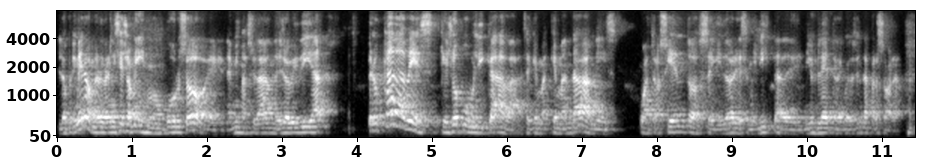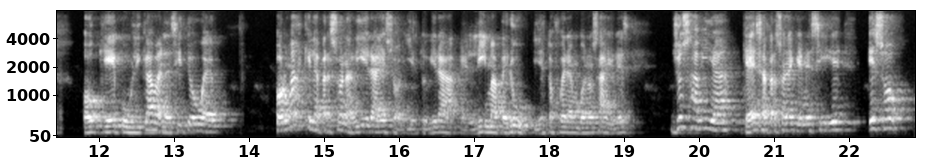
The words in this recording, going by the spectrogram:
lo primero me organicé yo mismo un curso en la misma ciudad donde yo vivía, pero cada vez que yo publicaba, o sea, que, que mandaba mis 400 seguidores en mi lista de newsletter de 400 personas, o que publicaba en el sitio web, por más que la persona viera eso y estuviera en Lima, Perú, y esto fuera en Buenos Aires, yo sabía que a esa persona que me sigue, eso,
